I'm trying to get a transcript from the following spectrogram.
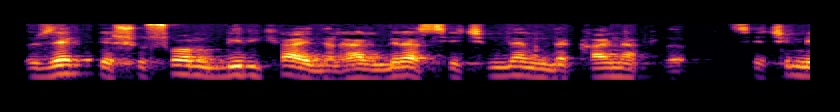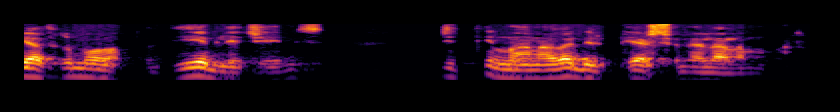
özellikle şu son 1-2 aydır hani biraz seçimden de kaynaklı seçim yatırımı da diyebileceğimiz ciddi manada bir personel alımı var.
